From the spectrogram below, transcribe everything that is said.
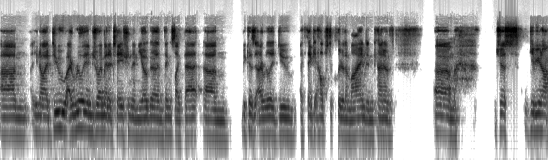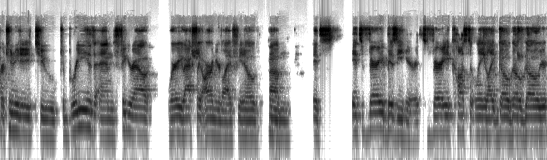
Um, you know, I do I really enjoy meditation and yoga and things like that um, because I really do. I think it helps to clear the mind and kind of um, just give you an opportunity to to breathe and figure out where you actually are in your life. You know, Mm. um, it's it's very busy here. It's very constantly like go go go. You're,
